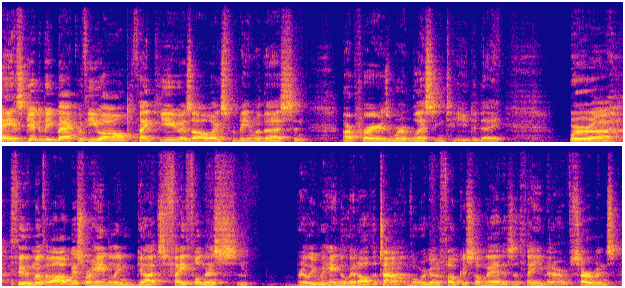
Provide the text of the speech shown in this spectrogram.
Hey, it's good to be back with you all. Thank you, as always, for being with us. And our prayers were a blessing to you today. We're uh, through the month of August, we're handling God's faithfulness. Really, we handle it all the time, but we're going to focus on that as a theme in our sermons.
